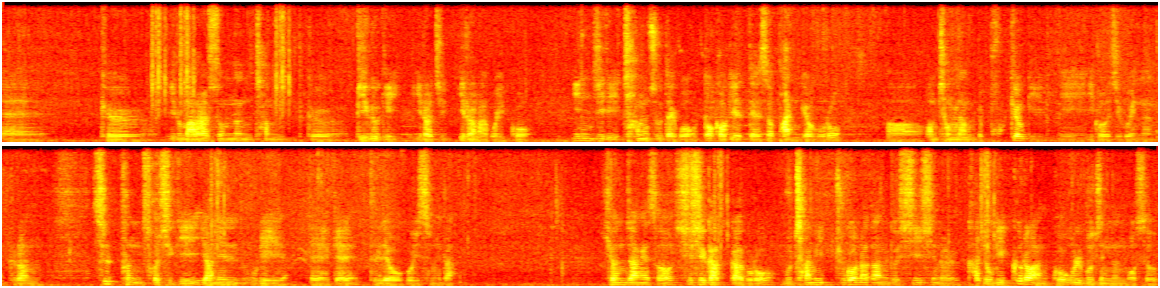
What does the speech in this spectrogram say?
에, 그 이루 말할 수 없는 참 그 비극이 이뤄지, 일어나고 있고 인질이 참수되고 또 거기에 대해서 반격으로 어, 엄청난 그 폭격이 이, 이루어지고 있는 그런 슬픈 소식이 연일 우리에게 들려오고 있습니다. 현장에서 시시각각으로 무참히 죽어나간 그 시신을 가족이 끌어안고 울부짖는 모습,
